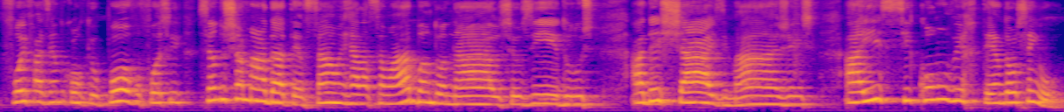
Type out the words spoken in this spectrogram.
foi fazendo com que o povo fosse sendo chamado a atenção em relação a abandonar os seus ídolos, a deixar as imagens, a ir se convertendo ao Senhor.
